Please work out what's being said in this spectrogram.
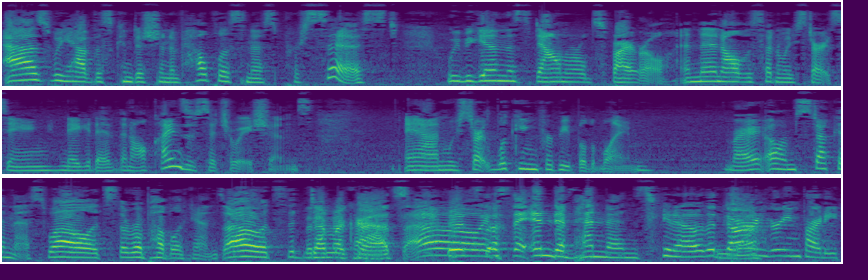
as we have this condition of helplessness persist, we begin this downward spiral. And then all of a sudden we start seeing negative in all kinds of situations. And we start looking for people to blame. Right? Oh, I'm stuck in this. Well, it's the Republicans. Oh, it's the, Democrats. Democrats. Oh, It's it's the independents. You know, the darn Yeah. Green Party.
